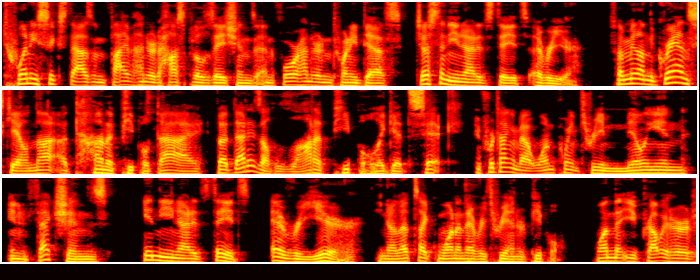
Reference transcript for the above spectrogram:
26,500 hospitalizations, and 420 deaths just in the United States every year. So, I mean, on the grand scale, not a ton of people die, but that is a lot of people that get sick. If we're talking about 1.3 million infections in the United States every year, you know, that's like one in every 300 people. One that you've probably heard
